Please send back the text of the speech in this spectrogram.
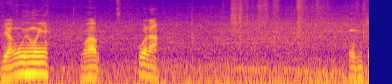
เลี้ยงหุยหุยครับพูดนะสมใจ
